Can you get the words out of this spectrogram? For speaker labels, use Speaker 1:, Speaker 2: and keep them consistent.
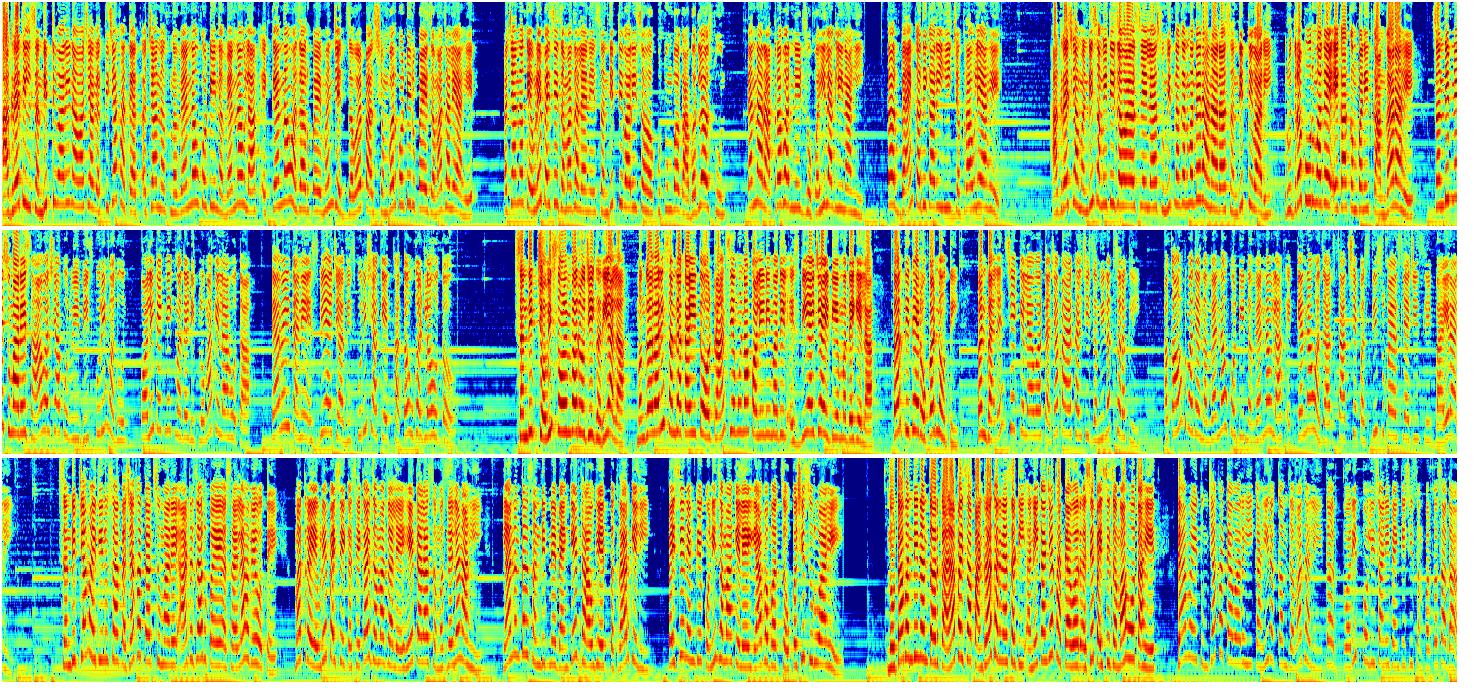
Speaker 1: आग्र्यातील संदीप तिवारी नावाच्या व्यक्तीच्या खात्यात अचानक नव्याण्णव कोटी नव्याण्णव लाख एक्क्याण्णव हजार रुपये म्हणजेच जवळपास शंभर कोटी रुपये जमा झाले आहेत. अचानक एवढे पैसे जमा झाल्याने संदीप तिवारीसह कुटुंब घाबरलं असून त्यांना रात्रभर नीट झोपही लागली नाही. तर बँक अधिकारीही चक्रावले आहेत. आग्र्याच्या मंडी समितीजवळ असलेल्या सुमितनगरमध्ये राहणारा संदीप तिवारी रुद्रपूरमध्ये एका कंपनीत कामगार आहे. संदीपने सुमारे सहा वर्षापूर्वी बीजपुरी मधून पॉलिटेक्निकमध्ये डिप्लोमा केला होता. त्यावेळी त्याने एसबीआयच्या बीजपुरी शाखेत खातं उघडलं होतं. संदीप चोवीस नोव्हेंबर रोजी घरी आला. मंगळवारी संध्याकाळी तो ट्रान्स यमुना कॉलनी मधील एसबीआयच्या एटीएममध्ये गेला. तर तिथे रोकड नव्हती. पण बॅलन्स चेक केल्यावर त्याच्या पायाखालची जमीनच सरकली. अकाउंटमध्ये नव्याण्णव कोटी नव्याण्णव लाख एक्क्याण्णव हजार सातशे पस्तीस रुपये असल्याची स्लिप बाहेर आली. संदीपच्या माहितीनुसार त्याच्या खात्यात सुमारे आठ हजार रुपये असायला हवे होते. मात्र एवढे पैसे कसे काय जमा झाले हे त्याला समजलेलं नाही. यानंतर संदीपने बँकेत धाव घेत तक्रार केली. पैसे नेमके कोणी जमा केले याबाबत चौकशी सुरू आहे. नोटाबंदीनंतर काळा पैसा पांढरा करण्यासाठी अनेकांच्या खात्यावर असे पैसे जमा होत आहेत. त्यामुळे तुमच्या खात्यावरही काही रक्कम जमा झाली तर त्वरित पोलीस आणि बँकेशी संपर्क साधा.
